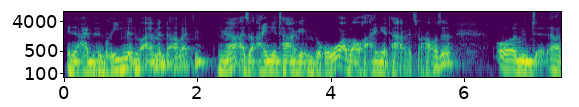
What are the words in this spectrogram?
in einem hybriden Environment arbeiten. Ja, also einige Tage im Büro, aber auch einige Tage zu Hause. Und äh,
